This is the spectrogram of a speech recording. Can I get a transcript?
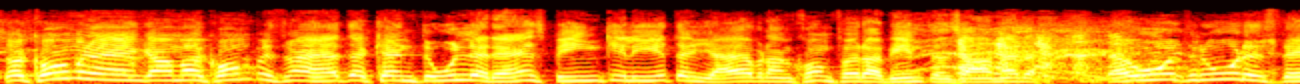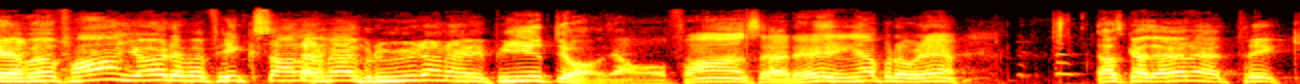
Så kommer det en gammal kompis som heter Kent-Olle. Det är en spinkig liten jävel. Han kom förra vintern, sa han. Men det är otroligt det. Vad fan gör det för att fixa alla de här brudarna i Piteå? Ja, fan, så här, det är inga problem. Jag ska lära dig ett trick.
